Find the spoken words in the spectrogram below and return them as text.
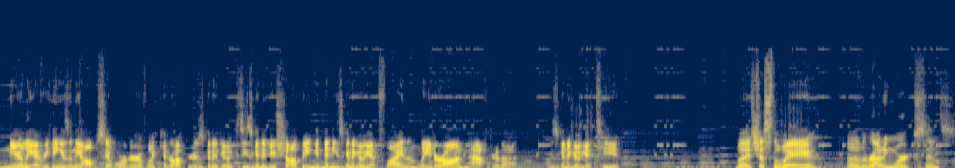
nearly everything is in the opposite order of what Kid Rocker is gonna do. Because he's gonna do shopping and then he's gonna go get Fly, and then later on after that, he's gonna go get Tea. But it's just the way uh, the routing works since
